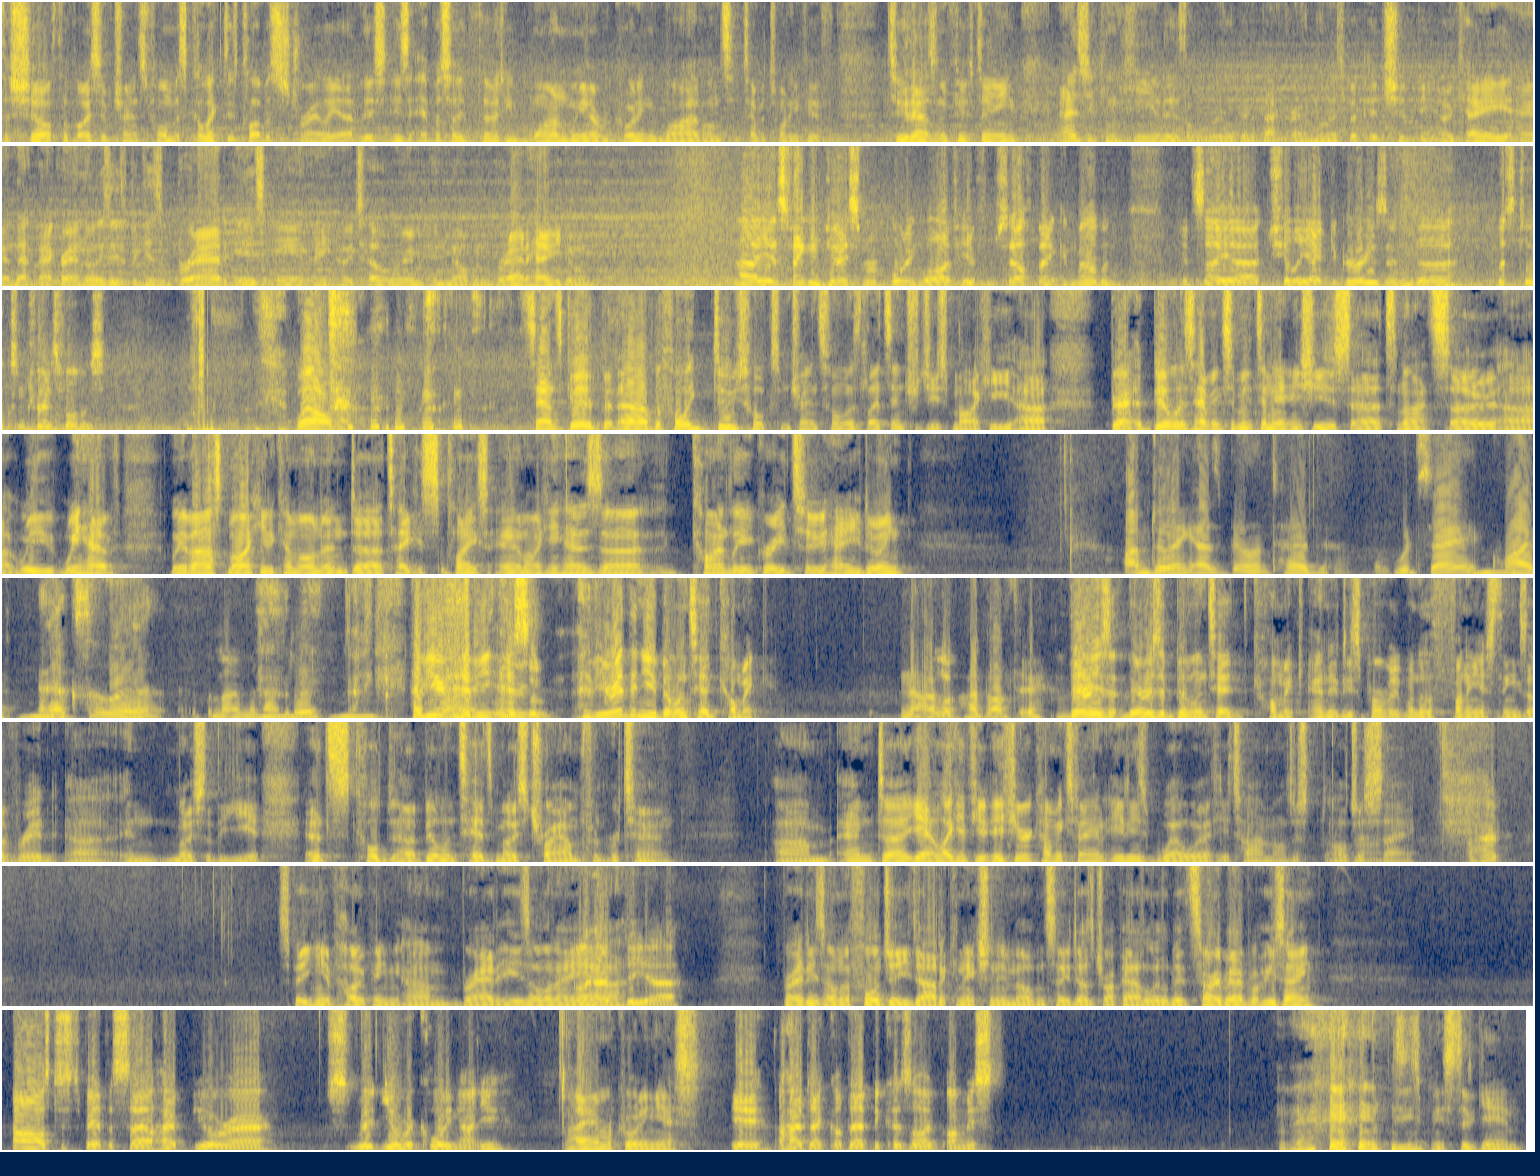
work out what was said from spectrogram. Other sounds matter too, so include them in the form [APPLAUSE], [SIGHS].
the Shelf, the voice of Transformers Collectors Club Australia. This is episode 31. We are recording live on September 25th, 2015. As you can hear, there's a little bit of background noise, but it should be okay. And that background noise is because Brad is in a hotel room in Melbourne. Brad, how are you doing? Oh, yes, thank you, Jason. Reporting live here from South Bank in Melbourne. It's a uh, chilly 8 degrees, and uh, let's talk some Transformers. [LAUGHS] Well, [LAUGHS] sounds good. But uh, before we do talk some Transformers, let's introduce Mikey. Uh, Bill is having some internet issues uh, tonight, so uh, we we have we have asked Mikey to come on and uh, take his place, and Mikey has uh, kindly agreed to. How are you doing? I'm doing as Bill and Ted would say, quite excellent at the moment. Actually, [LAUGHS] Have you have you have, have you read the new Bill and Ted comic? No, What? I'd love to. There is there is a Bill and Ted comic, and it is probably one of the funniest things I've read uh, in most of the year. It's called uh, Bill and Ted's Most Triumphant Return. Um, and uh, yeah, like if you if you're a comics fan, it is well worth your time. I'll just I'll just say. I hope, Speaking of hoping, um, Brad is on a I uh, hope the. Uh, Brad is on a 4G data connection in Melbourne, so he does drop out a little bit. Sorry, Brad, what were you saying? oh, I was just about to say, I hope you're, uh, you're recording, aren't you? I am recording. Yes. Yeah, I hope that got that because I, I missed [LAUGHS] He's missed it again.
